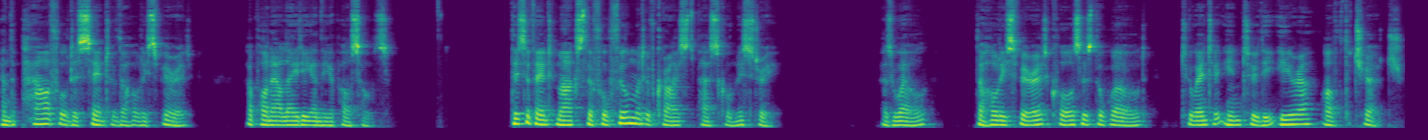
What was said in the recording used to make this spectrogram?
and the powerful descent of the Holy Spirit upon Our Lady and the Apostles. This event marks the fulfillment of Christ's paschal mystery. As well, the Holy Spirit causes the world to enter into the era of the Church.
